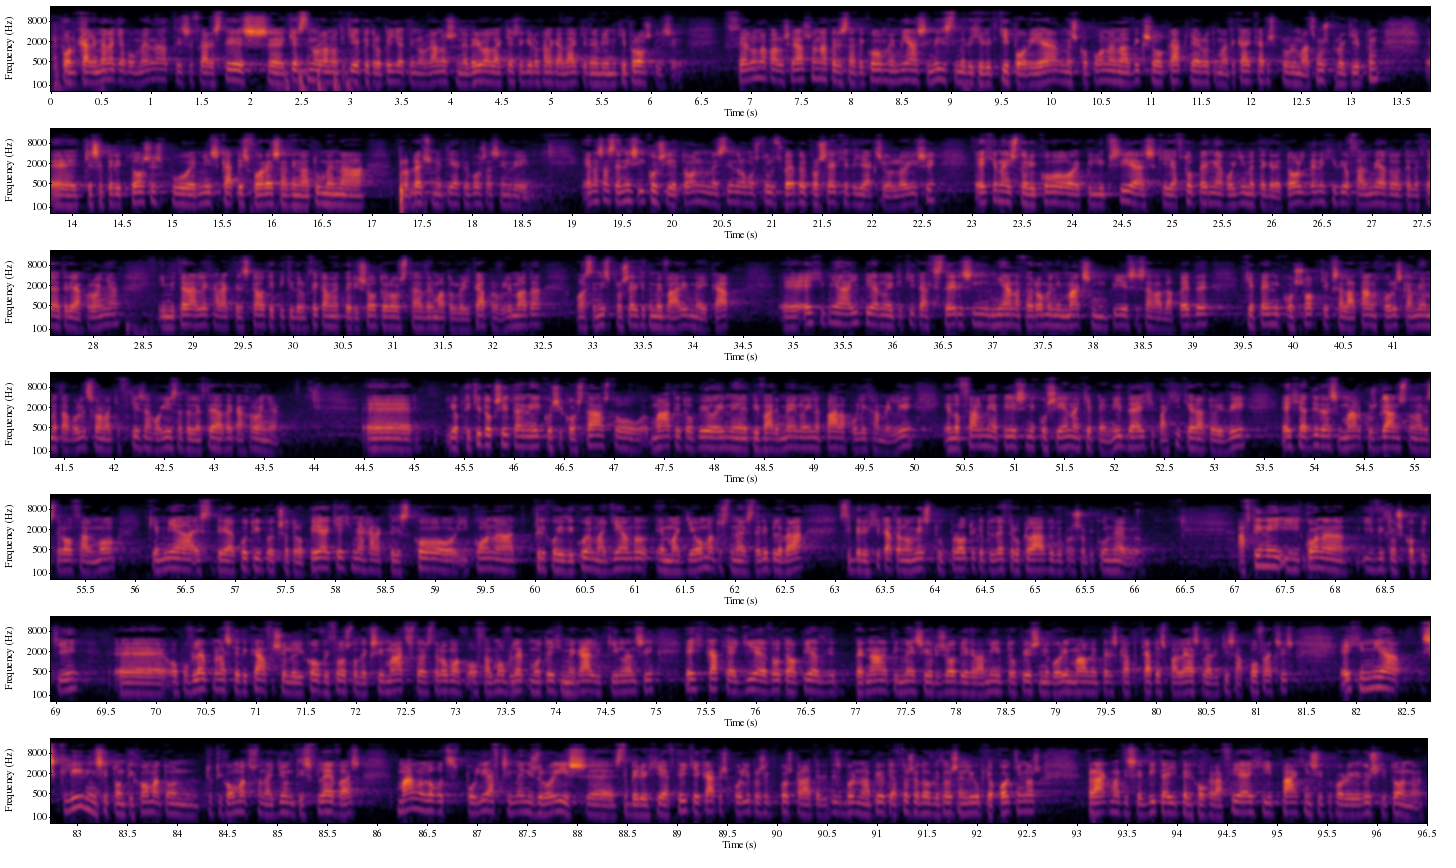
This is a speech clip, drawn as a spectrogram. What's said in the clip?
Λοιπόν, καλημέρα και από μένα. Τις ευχαριστίες και στην Οργανωτική Επιτροπή για την οργάνωση συνεδρίου, αλλά και στον κύριο Χαλκαδάκη για την ευγενική πρόσκληση. Θέλω να παρουσιάσω ένα περιστατικό με μια ασυνήθιστη μετεχειρητική πορεία, με σκοπό να αναδείξω κάποια ερωτηματικά και κάποιους προβληματισμούς που προκύπτουν ε, και σε περιπτώσεις που εμείς κάποιες φορές αδυνατούμε να προβλέψουμε τι ακριβώς θα συμβεί. Ένας ασθενής 20 ετών με σύνδρομο Στουρτ Βέμπερ προσέρχεται για αξιολόγηση. Έχει ένα ιστορικό επιληψίας και γι' αυτό παίρνει αγωγή με τεγκρετόλ. Δεν έχει δει οφθαλμία τα τελευταία τρία χρόνια. Η μητέρα λέει χαρακτηριστικά ότι επικεντρωθήκαμε περισσότερο στα δερματολογικά προβλήματα. Ο ασθενής προσέρχεται με βαρύ make-up. Ε, έχει μια ήπια νοητική καθυστέρηση, μια αναφερόμενη maximum πίεση 45 και παίρνει κοσόπ και ξαλατάν χωρίς καμία μεταβολή της φαρμακευτικής αγωγής τα τελευταία 10 χρόνια. Ε, η οπτική τοξίτα είναι 20 κοστά, στο μάτι το οποίο είναι επιβαρημένο είναι πάρα πολύ χαμηλή. Η ενδοφθάλμια πίεση είναι 21 και 50, έχει παχύ κερατοειδή, έχει αντίδραση Μάρκους Γκάν στον αριστερό οφθαλμό και μια αισθητηριακού τύπου εξωτροπία και έχει μια χαρακτηριστικό εικόνα τριχοειδικού εμαγγεώματος στην αριστερή πλευρά στην περιοχή κατανομής του πρώτου και του δεύτερου κλάδου του προσωπικού νεύρου. Αυτή είναι η εικόνα η βυθοσκοπική ε, όπου βλέπουμε ένα σχετικά φυσιολογικό βυθό στο δεξί μάτι. Στο αριστερό οφθαλμό βλέπουμε ότι έχει μεγάλη κύλανση. Έχει κάποια αγγεία εδώ τα οποία περνάνε τη μέση οριζόντια γραμμή, το οποίο συνηγορεί μάλλον υπέρ κάποιας παλαιάς κλαδικής απόφραξης. Έχει μια σκλήρινση των τυχώματων, του τυχώματος των αγγείων της φλέβας, μάλλον λόγω της πολύ αυξημένης ροής ε, στην περιοχή αυτή και κάποιος πολύ προσεκτικός παρατηρητής μπορεί να πει ότι αυτός εδώ βυθός είναι λίγο πιο κόκκινος. Πράγματι σε β' υπερχογραφία έχει υπάχυνση του χοροειδού χιτώνα.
